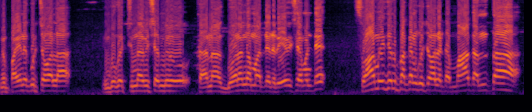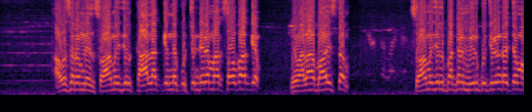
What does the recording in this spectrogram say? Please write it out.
మేము పైన కూర్చోవాలా? ఇంకొక చిన్న విషయం మీరు చాలా ఘోరంగా మాట్లాడారు. ఏ విషయం అంటే స్వామీజీలు పక్కన కూర్చోవాలంట. మాకు అంత అవసరం లేదు. స్వామీజీలు కాళ్ళ కింద కూర్చుంటేనే మాకు సౌభాగ్యం. మేము అలా భావిస్తాం. స్వామీజీల పక్కన మీరు కూర్చుని ఉండొచ్చు మా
